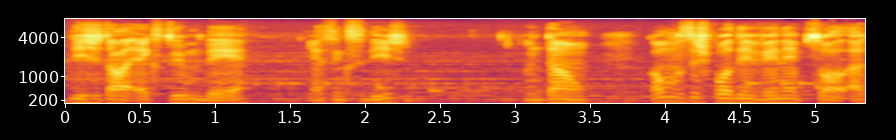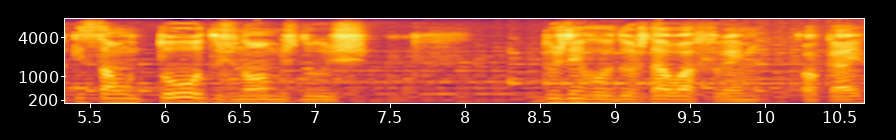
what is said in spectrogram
Digital Extreme DE, é assim que se diz. Então, como vocês podem ver, né, pessoal, aqui são todos os nomes dos dos desenvolvedores da Warframe, ok?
